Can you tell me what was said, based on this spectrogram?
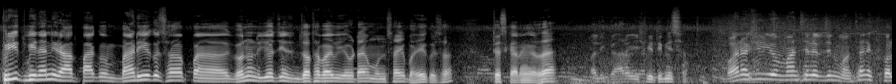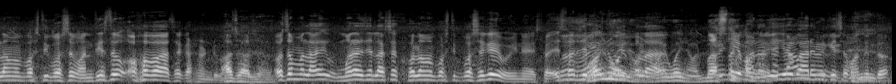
प्रीत बिना नि रात पाएको बाँडिएको छ भनौँ न यो चाहिँ जथाभावी एउटा मुन्साई भएको छ त्यस कारण गर्दा अलिक गाह्रो स्थिति नै छ। भनेपछि यो मान्छेले जुन भन्छ नि खोलामा बस्ती बस्छ भने त्यस्तो अफवाह छ काठमाडौँ हजुर हजुर अचम्म लाग्यो मलाई चाहिँ लाग्छ खोलामा बस्ती बसेकै होइन भन्नु यो बारेमा के छ भनिदिनु त?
